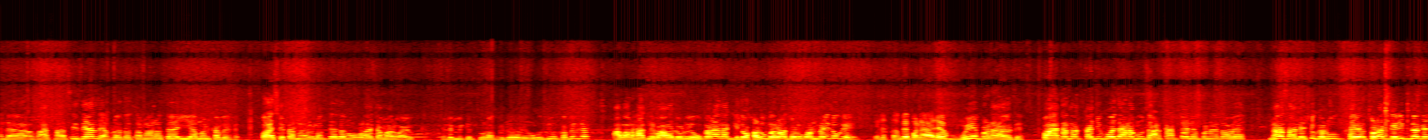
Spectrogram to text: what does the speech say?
અને વાત સાચી છે લેબડો તો તમારો છે એ મને ખબર છે. પાછ સીતા તો મારું લગતે છે ને ઓળાય તમારું આવ્યું. એટલે મેં કીધું થોડોક કીધું એવું શું ખબર છે? આ વરસાદની વાવાઝોડું એવું કરાય કીધું હળું ભરવા થોડુંક આમ લઈ દઉં કે. એટલે તમે પડાયા છે? હું એ પડાયો છે. પણ આ તો નક્કાજી કોઈ દાડે હું ઝાડ કાપતો ને પણ આ તો હવે ના ચાલે. શું કરવું થોડાક ગરીબ છે કે?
